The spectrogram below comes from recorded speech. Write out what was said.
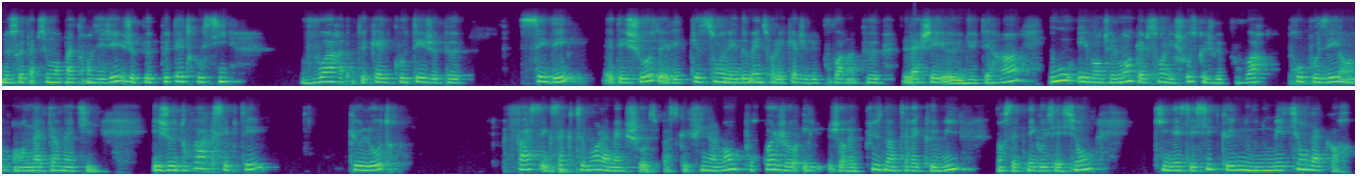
ne souhaite absolument pas transiger, je peux peut-être aussi voir de quel côté je peux céder des choses, quels sont les domaines sur lesquels je vais pouvoir un peu lâcher euh, du terrain, ou éventuellement quelles sont les choses que je vais pouvoir proposer en, alternative. Et je dois accepter que l'autre fasse exactement la même chose, parce que finalement, pourquoi j'aurais plus d'intérêt que lui dans cette négociation qui nécessite que nous nous mettions d'accord.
